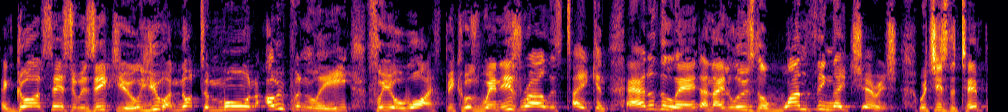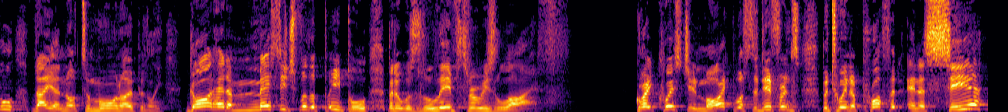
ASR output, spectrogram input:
And God says to Ezekiel, You are not to mourn openly for your wife, because when Israel is taken out of the land and they lose the one thing they cherish, which is the temple, they are not to mourn openly. God had a message for the people, but it was lived through his life. Great question, Mike. What's the difference between a prophet and a seer?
